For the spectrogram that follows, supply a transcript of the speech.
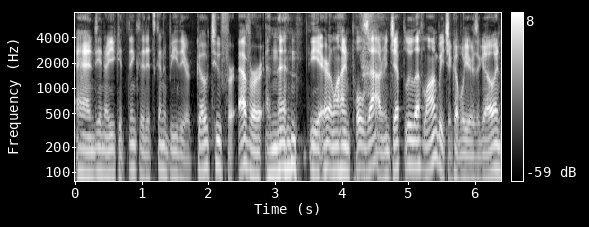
And, you know, you could think that it's going to be their go to forever. And then the airline pulls out. I mean, JetBlue left Long Beach a couple years ago. And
